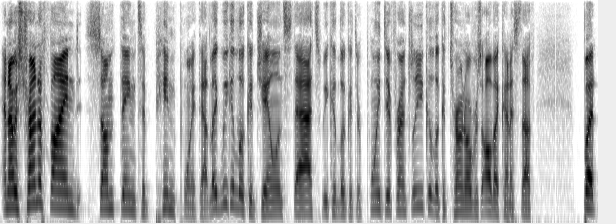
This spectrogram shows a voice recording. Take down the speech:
And I was trying to find something to pinpoint that. Like we could look at Jalen's stats, we could look at their point differential, you could look at turnovers, all that kind of stuff. But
